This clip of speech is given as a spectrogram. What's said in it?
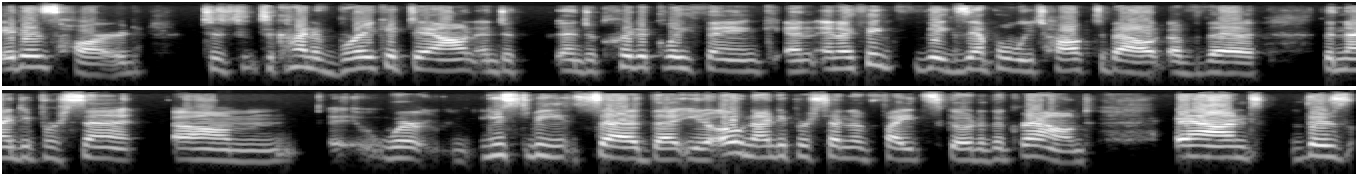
it is hard to, to kind of break it down and to and to critically think. And and I think the example we talked about of the the 90% um, where used to be said that you know oh 90% of fights go to the ground. And there's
